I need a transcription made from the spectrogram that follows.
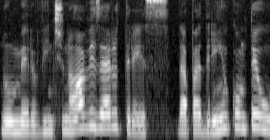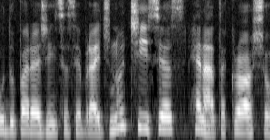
número 2903. Da Padrinho Conteúdo para a agência Sebrae de Notícias, Renata Kroschel.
